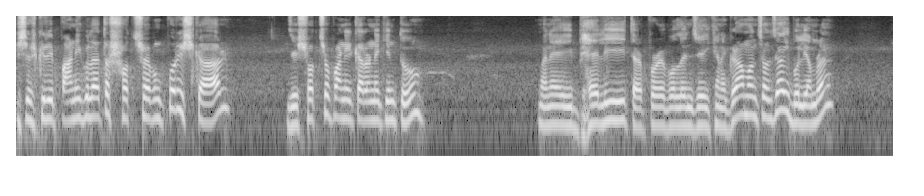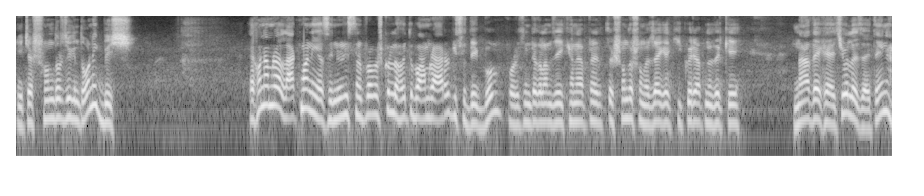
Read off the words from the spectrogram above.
বিশেষ করে পানিগুলো এত স্বচ্ছ এবং পরিষ্কার যে স্বচ্ছ পানির কারণে কিন্তু মানে এই ভ্যালি, তারপরে বলেন যে এখানে গ্রাম অঞ্চল, যাই বলি আমরা এটার সৌন্দর্য কিন্তু অনেক বেশি। এখন আমরা লাকমানি আছি নুরিস্তান প্রবেশ করলে হয়তো আমরা আরও কিছু দেখব। পরে চিন্তা করলাম যে এখানে আপনার এত সুন্দর সুন্দর জায়গা কী করে আপনাদেরকে না দেখায় চলে যায়, তাই না?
